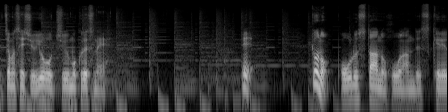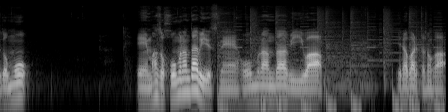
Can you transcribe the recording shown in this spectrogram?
内山選手、要注目ですね。で、今日のオールスターの方なんですけれども、えー、まずホームランダービーですね。ホームランダービーは、選ばれたのが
